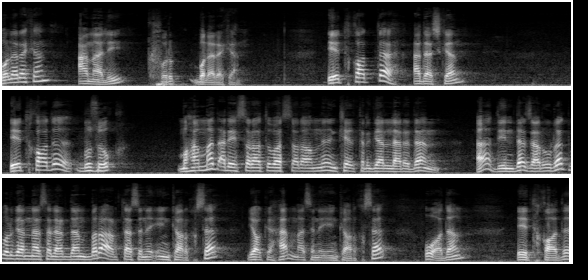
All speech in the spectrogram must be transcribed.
bo'lar ekan amaliy kufr bo'lar ekan. E'tiqodda adashgan e'tiqodi buzuq muhammad alayhissalotu vassalomni keltirganlaridan a dinda zarurat bo'lgan narsalardan birortasini inkor qilsa yoki hammasini inkor qilsa u odam e'tiqodi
